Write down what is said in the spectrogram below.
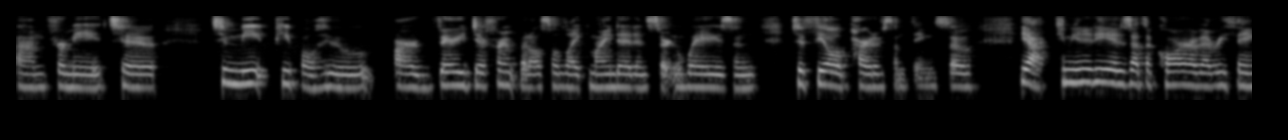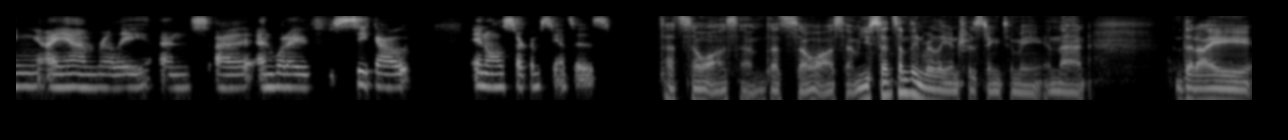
um for me to to meet people who are very different but also like-minded in certain ways and to feel part of something. So yeah community is at the core of everything i am really and uh, and what i seek out in all circumstances. That's so awesome. That's so awesome. You said something really interesting to me in that that I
